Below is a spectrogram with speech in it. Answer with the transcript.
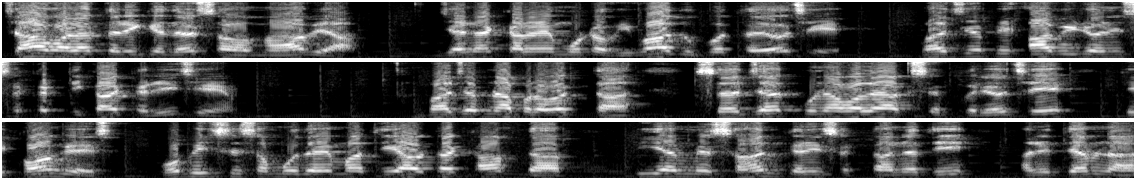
ચા વાળા તરીકે દર્શાવવામાં આવ્યા. જેના કારણે મોટો વિવાદ ઊભો થયો છે. ભાજપે આ વિડીયોની સખત ટીકા કરી છે. ભાજપના પ્રવક્તા સજ્જાદ પુનાવાલાએ આક્ષેપ કર્યો છે કે કોંગ્રેસ ઓબીસી સમુદાયમાંથી આવતા કામદાર પીએમને સહન કરી શકતા નથી અને તેમના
